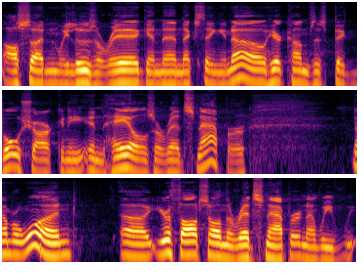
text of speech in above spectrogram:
all of a sudden we lose a rig, and then next thing you know, here comes this big bull shark, and he inhales a red snapper. Number one, uh, your thoughts on the red snapper? Now we've, we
